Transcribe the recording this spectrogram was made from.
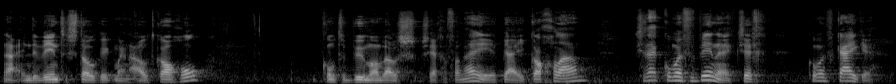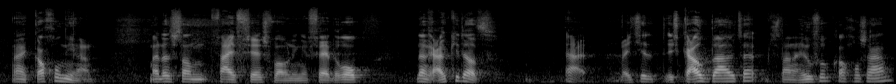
Nou, in de winter stook ik mijn houtkachel. Komt de buurman wel eens zeggen van... Hé, hey, heb jij je kachel aan? Ik zeg, "Ja, kom even binnen. Ik zeg, kom even kijken. Nou, ik kachel niet aan. Maar dat is dan vijf, zes woningen verderop. Dan ruik je dat. Ja, weet je, het is koud buiten. Er staan heel veel kachels aan.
